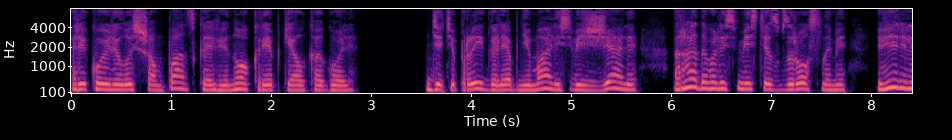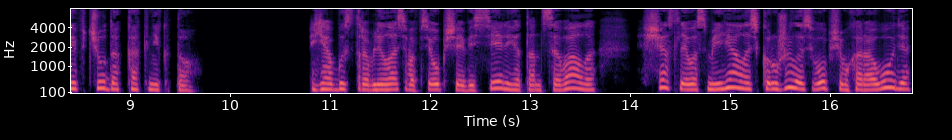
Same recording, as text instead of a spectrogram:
Рекой лилось шампанское, вино, крепкий алкоголь. Дети прыгали, обнимались, визжали, радовались вместе с взрослыми, верили в чудо, как никто. Я быстро влилась во всеобщее веселье, танцевала, счастливо смеялась, кружилась в общем хороводе,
